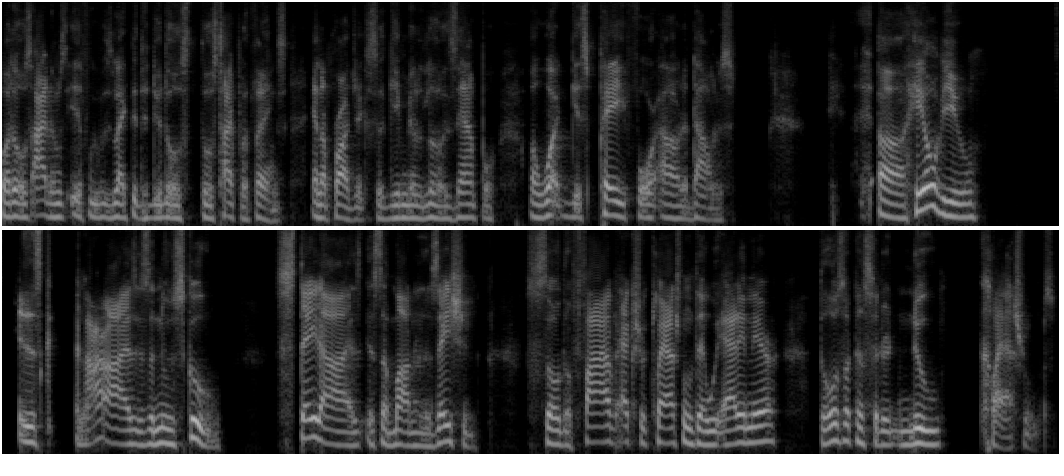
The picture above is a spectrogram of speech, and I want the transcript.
for those items if we was elected to do those those type of things in a project. So give me a little example of what gets paid for out of the dollars. Uh, Hillview is, in our eyes, is a new school. State eyes is a modernization. So the five extra classrooms that we add in there, those are considered new classrooms.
